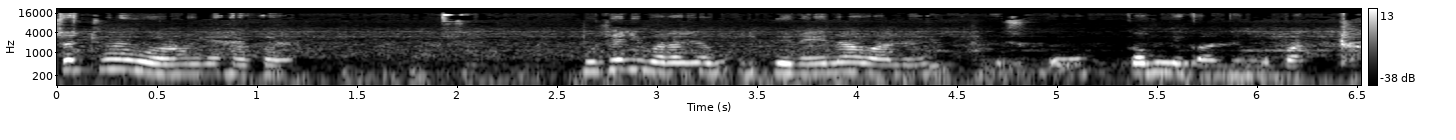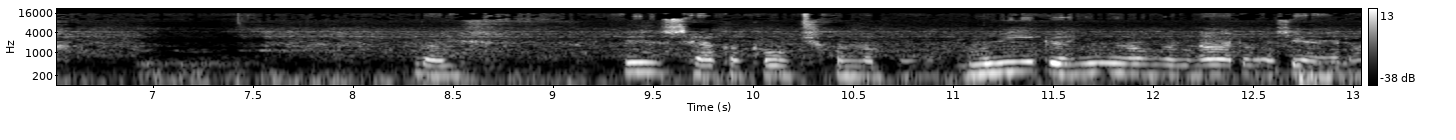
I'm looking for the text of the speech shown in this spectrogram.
सच में बोल रहा हूँ, ये हैकर है। मुझे नहीं पता जब रेना वाले इसको कब निकालेंगे बट गाइस इस हैकर का कुछ करना पड़ेगा। मुझे ये ट्रेनिंग करना है तो वैसे आएगा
